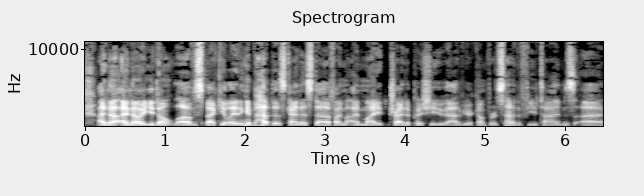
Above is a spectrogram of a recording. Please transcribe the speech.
I know. I know you don't love speculating about this kind of stuff. I, I might try to push you out of your comfort zone a few times. Uh,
